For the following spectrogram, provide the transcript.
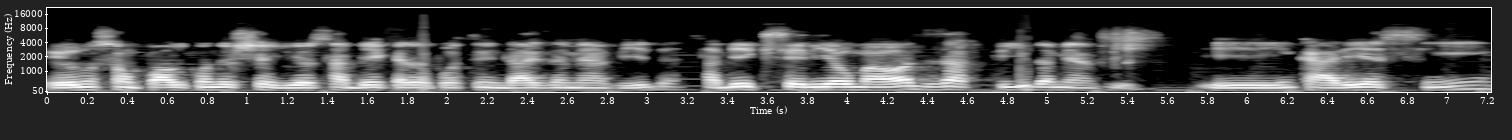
Eu no São Paulo, quando eu cheguei, eu sabia que era a oportunidade da minha vida, sabia que seria o maior desafio da minha vida e encarei assim.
